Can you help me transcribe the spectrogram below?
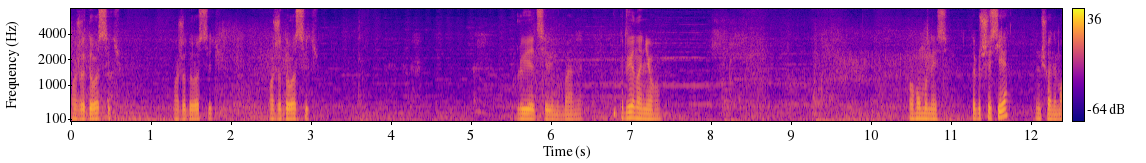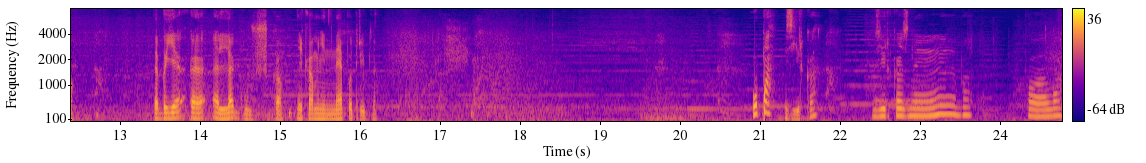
Може досить. Може досить. Може досить. Плюється він в мене. Подиві на нього. Огомонись. Тобі щось є? Нічого нема. Тебе є е, лягушка, яка мені не потрібна. Опа! Зірка. Зірка з неба. Пала.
